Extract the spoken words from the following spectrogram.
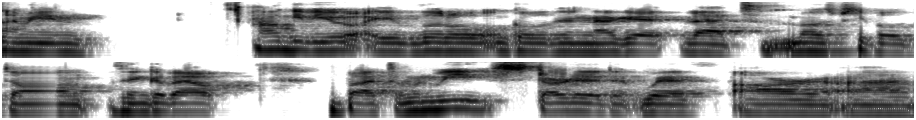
I mean, I'll give you a little golden nugget that most people don't think about. But when we started with our uh,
